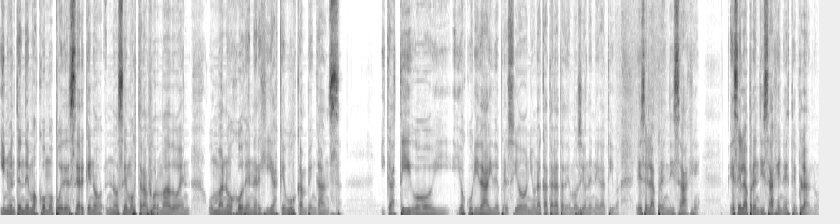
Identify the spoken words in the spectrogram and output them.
y no entendemos cómo puede ser que no, nos hemos transformado en un manojo de energías que buscan venganza y castigo y, oscuridad y depresión y una catarata de emociones negativas. Es el aprendizaje, es el aprendizaje en este plano.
